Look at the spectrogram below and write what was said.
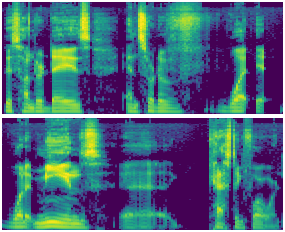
this hundred days and sort of what it what it means casting forward.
